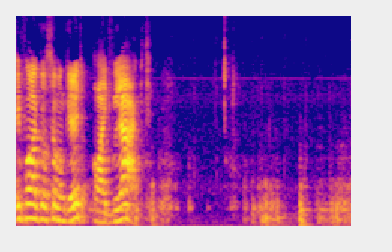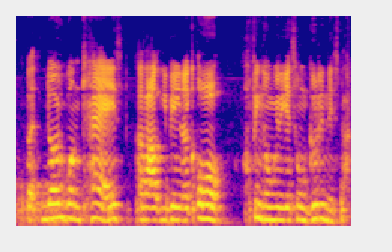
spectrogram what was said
if I got someone good, I'd react. But no one cares about you being like, oh, I think I'm going to get someone good in this pack.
